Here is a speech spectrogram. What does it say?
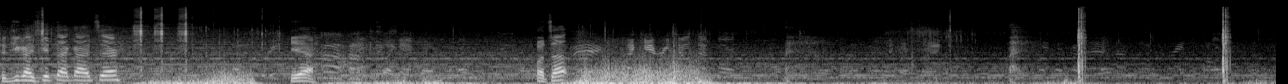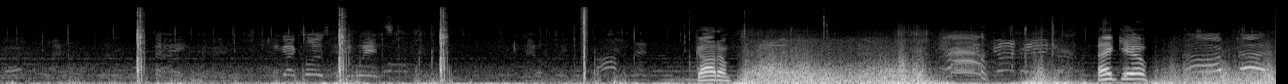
Did you guys get that guy that's there? Yeah. What's up? I can't reach out that far. You got close because he wins. Got him. Thank you. Oh, I'm tired.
